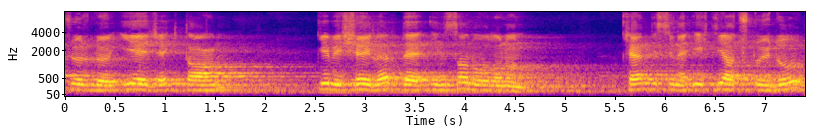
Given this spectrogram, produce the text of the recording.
türlü yiyecek, tam gibi şeyler de insanoğlunun kendisine ihtiyaç duyduğu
